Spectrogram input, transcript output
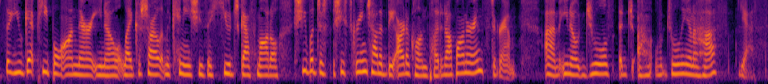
So you get people on there, you know, like Charlotte McKinney. She's a huge guest model. She would just she screenshotted the article and put it up on her Instagram. Um, you know, Jules uh, uh, Julianne Hough Yes.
